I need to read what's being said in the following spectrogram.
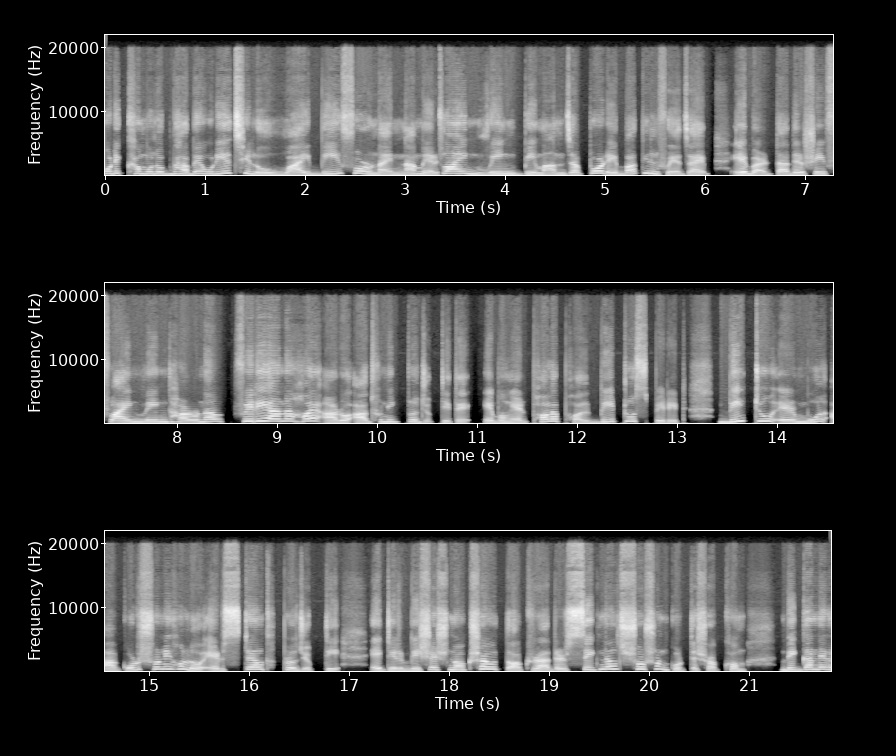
পরীক্ষামূলকভাবে উড়িয়েছিল ওয়াই বি ফোর নাইন নামের ফ্লাইং উইং বিমান যা পরে বাতিল হয়ে যায়। এবার তাদের সেই ফ্লাইং উইং ধারণা ফিরিয়ে আনা হয় আরও আধুনিক প্রযুক্তিতে এবং এর ফলাফল B two spirit. B two এর মূল আকর্ষণই হলো এর স্টেলথ প্রযুক্তি। এটির বিশেষ নকশা ও ত্বক রাডার সিগন্যাল শোষণ করতে সক্ষম। বিজ্ঞানের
